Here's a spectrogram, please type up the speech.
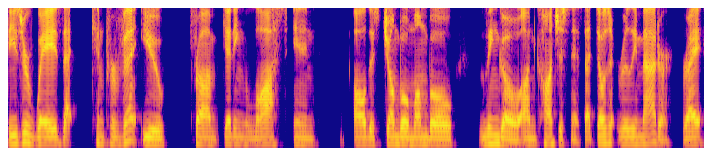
These are ways that can prevent you from getting lost in all this jumbo mumbo lingo on consciousness that doesn't really matter, right?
